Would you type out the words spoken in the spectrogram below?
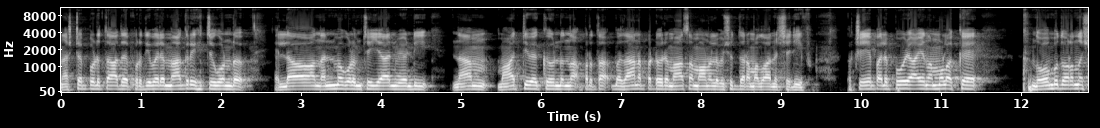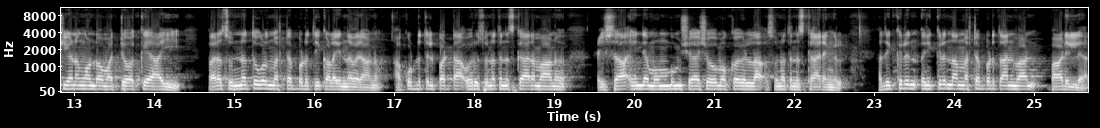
നഷ്ടപ്പെടുത്താതെ പ്രതിഫലം ആഗ്രഹിച്ചുകൊണ്ട് എല്ലാ നന്മകളും ചെയ്യാൻ വേണ്ടി നാം മാറ്റിവെക്കേണ്ടുന്ന പ്രധാനപ്പെട്ട ഒരു മാസമാണല്ലോ വിശുദ്ധ റമദാൻ ഷരീഫ് പക്ഷേ പലപ്പോഴായി നമ്മളൊക്കെ നോമ്പ് തുറന്ന ക്ഷീണം കൊണ്ടോ മറ്റോ ഒക്കെ ആയി പല സുന്നത്തുകൾ നഷ്ടപ്പെടുത്തി കളയുന്നവരാണ്. അക്കൂട്ടത്തിൽപ്പെട്ട ഒരു സുന്നത്ത് നിസ്കാരമാണ് ഇഷാഇന്റെ മുമ്പും ശേഷവും ഒക്കെയുള്ള സുന്നത്ത് നിസ്കാരങ്ങൾ. അതൊരിക്കലും ഒരിക്കലും നാം നഷ്ടപ്പെടുത്താൻ പാടില്ല.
